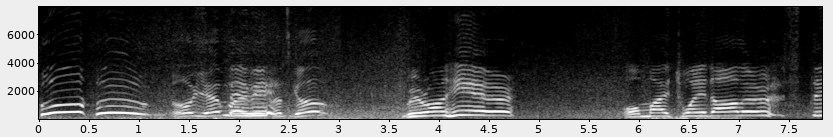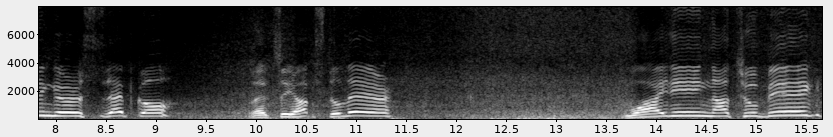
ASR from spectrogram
Oh yeah, baby. Let's go. We're on here on my $20 Stinger Zebco. Let's see, up, still there. Whiting, not too big.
